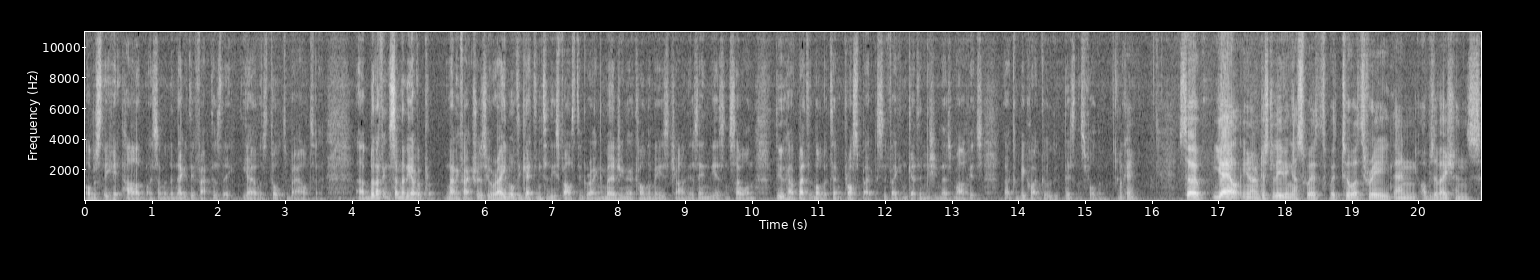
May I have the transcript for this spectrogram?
obviously hit hard by some of the negative factors that Yael has talked about. Uh, but I think some of the other manufacturers who are able to get into these faster growing emerging economies, China's, India's, and so on, do have better longer term prospects. If they can get a niche in those markets, that could be quite good business for them. Okay. So Yael, you know, just leaving us with, with two or three then observations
